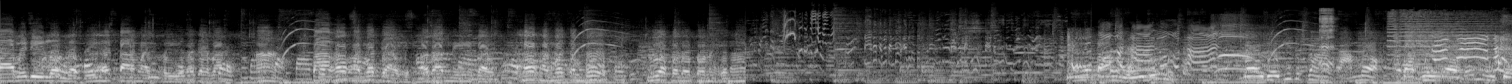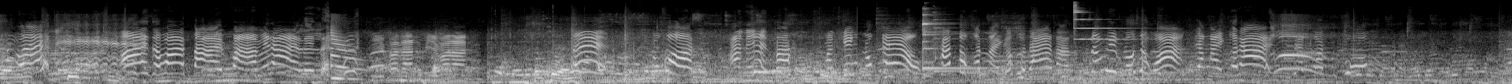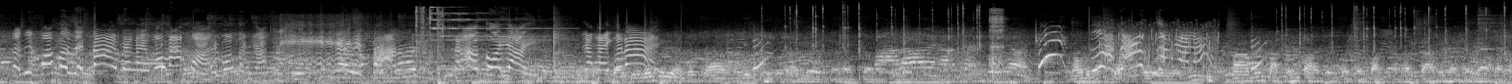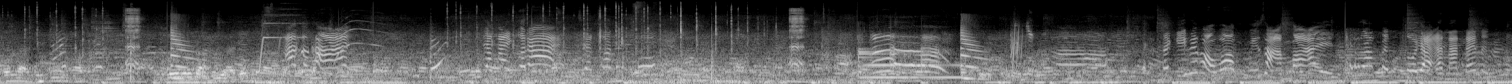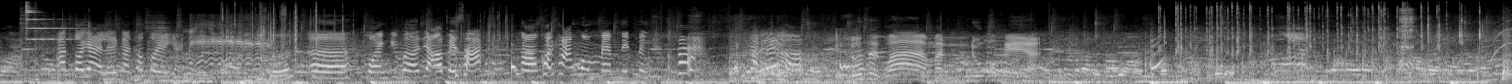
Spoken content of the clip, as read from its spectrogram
ตาไม่ดีหล่นแบบนี้ให้ตาใหม่ฟรีเข้าใจปะอ่าตาเข้าคำว่าใหญ่เอาด้านนี้ไปเข้าคำว่าจัมโบ้เลือกไปเลยตัวไหนก็ได้ลูกสุดท้ายลูกสุดท้ายเราเดียวยี่สิบสามสามดอกจากมือเราได้หนึ่งตัวเฮ้ยเอ้จะว่าตายปลาไม่ได้เลยเลย พนันผีพนันสวยเฮ้ยทุกคน อันนี้เห็นปะมันกิ้งลูกแก้ว ถ้าตกอันไหนก็คือได้อันนั้นซึ่งพิมรู้สึกว่ายังไงก็ได้เช็คกันคุ้มแต่พิมว่าเปอร์เซ็นต์ได้เป็นไงก็มากกว่าไอ้พวกตะกี้แค่สิบตันแล้วเอาตัวใหญ่ ยังไงก็ได้เราไม่ตัดตาไม่ตัดให้ปลาเป็นกว่าจะปักนะครับตาไม่ตัดให้ว่าคนแหลกที่นี่ครับดูจากใหญ่ได้ไหมอันสุดท้าย เมื่อกี้พี่ขอบอกมีสามใบเลือกเป็นตัวใหญ่อันนั้นได้หนึ่งตัวอันตัวใหญ่เลยกันชอบตัวใหญ่ๆเออหมวแองกี้เบิร์ดอย่าเอาไปซัก น้องค่อนข้างมอมแมมนิดนึงไปอยากได้เหรอรู้สึกว่ามันดูโอเคอะ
